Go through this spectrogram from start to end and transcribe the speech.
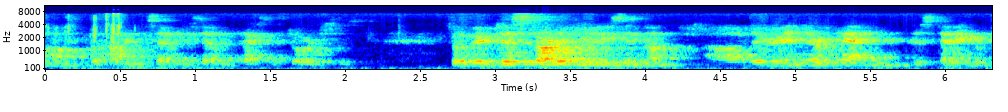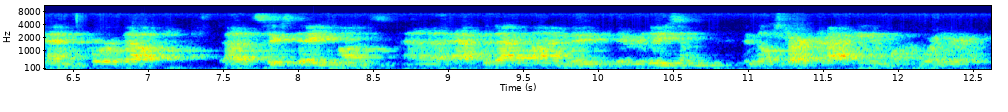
amongst the 177 Texas tortoises. So they've just started releasing them. Uh, they're in their pen, this 10 acre pen, for about uh, six to eight months. Uh, after that time, they, they release them and they'll start tracking them where they're,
